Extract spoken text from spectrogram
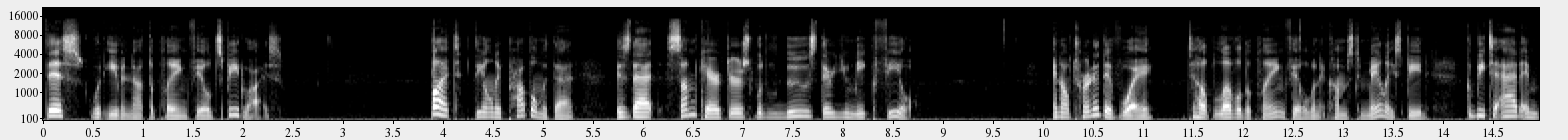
This would even out the playing field speed-wise. But the only problem with that is that some characters would lose their unique feel. An alternative way to help level the playing field when it comes to melee speed could be to add a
